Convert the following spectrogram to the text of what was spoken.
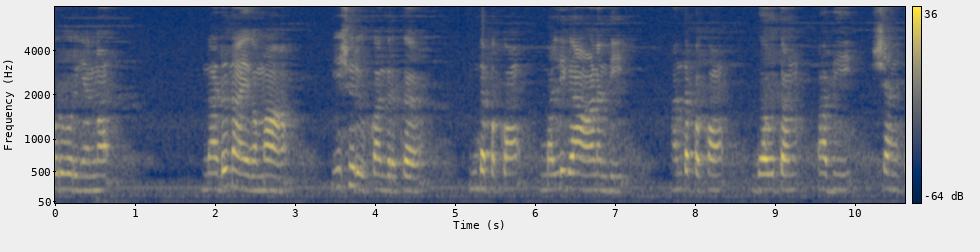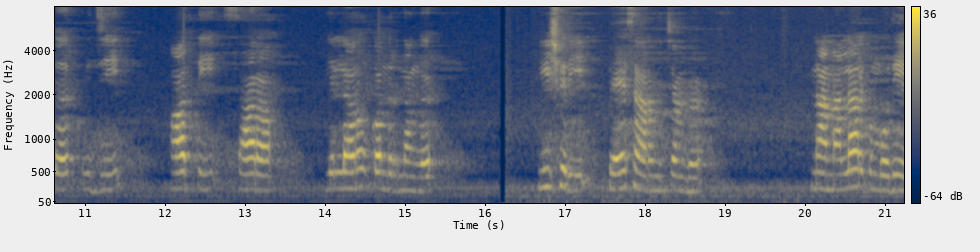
ஒரு ஒரு எண்ணம். நடுநாயகமாக ஈஸ்வரி உட்கார்ந்துருக்க இந்த பக்கம் மல்லிகா ஆனந்தி அந்த பக்கம் கௌதம் அபி சங்கர் விஜி ஆர்த்தி சாரா எல்லாரும் உட்காந்துருந்தாங்க ஈஸ்வரி பேச ஆரம்பித்தாங்க நான் நல்லா இருக்கும்போதே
